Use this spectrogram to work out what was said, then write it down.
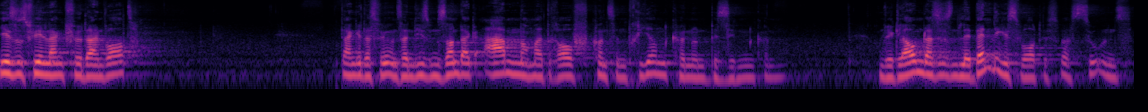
Jesus, vielen Dank für dein Wort. Danke, dass wir uns an diesem Sonntagabend nochmal drauf konzentrieren können und besinnen können. Und wir glauben, dass es ein lebendiges Wort ist, was zu uns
